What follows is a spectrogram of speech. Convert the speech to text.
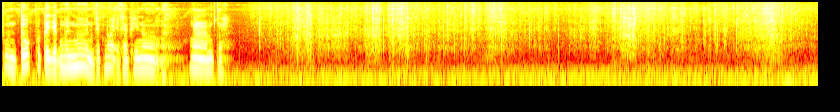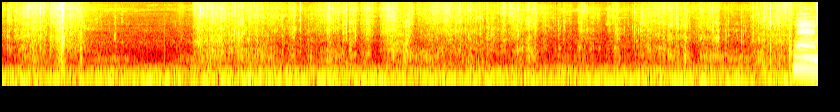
ฝุ่นตกเพื่อก็อยากมืนๆจักหน่อยค่ะพี่น้อง งามจ้ะ งาม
